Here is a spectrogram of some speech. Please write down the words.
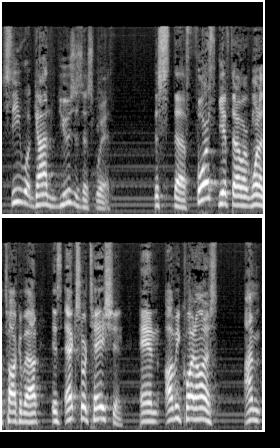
see what God uses us with. This, the fourth gift that I want to talk about is exhortation. And I'll be quite honest, I'm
